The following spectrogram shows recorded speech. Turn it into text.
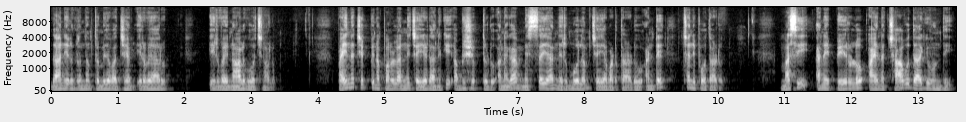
దానియల గ్రంథం తొమ్మిదవ అధ్యాయం ఇరవై ఆరు. ఇరవై నాలుగు వచనాలు. పైన చెప్పిన పనులన్నీ చేయడానికి అభిషక్తుడు అనగా మెస్సయ నిర్మూలం చేయబడతాడు అంటే చనిపోతాడు. మసి అనే పేరులో ఆయన చావు దాగి ఉంది.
